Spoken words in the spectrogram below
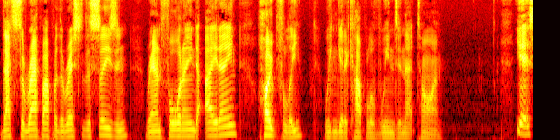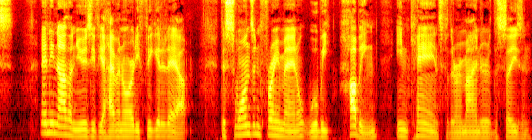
that's the wrap up of the rest of the season, round 14 to 18. Hopefully, we can get a couple of wins in that time. Yes, and in other news, if you haven't already figured it out, the Swans and Fremantle will be hubbing in Cairns for the remainder of the season.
